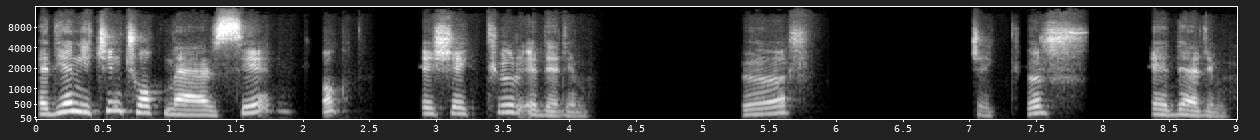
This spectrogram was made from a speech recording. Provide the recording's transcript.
Hediyen için çok mersi. Çok teşekkür ederim. Teşekkür ederim.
